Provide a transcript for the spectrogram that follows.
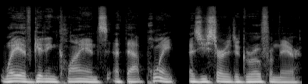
way of getting clients at that point as you started to grow from there?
